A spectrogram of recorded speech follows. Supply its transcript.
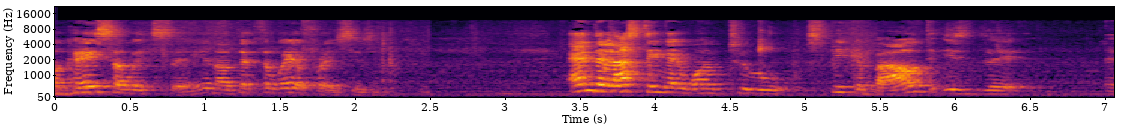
Okay, so it's, uh, you know, that's the way of racism. And the last thing I want to speak about is the, uh,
